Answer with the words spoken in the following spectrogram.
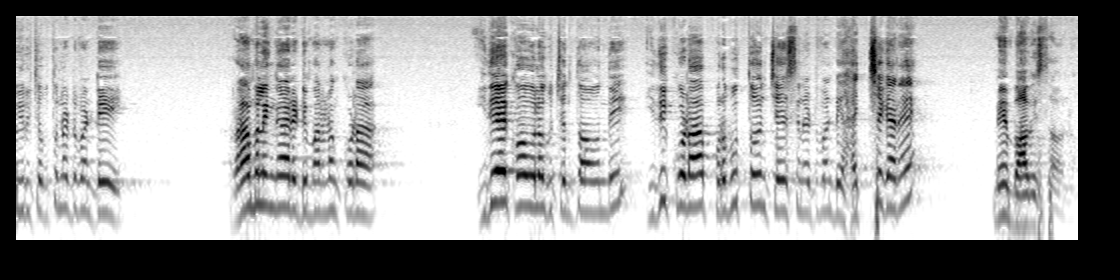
మీరు చెబుతున్నటువంటి రామలింగారెడ్డి మరణం కూడా ఇదే కోవలోకి చెందుతూ ఉంది. ఇది కూడా ప్రభుత్వం చేసినటువంటి హత్యగానే మేము భావిస్తా ఉన్నాం.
